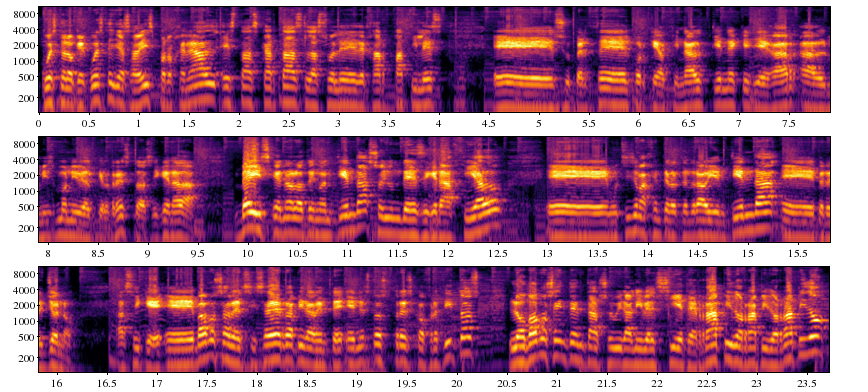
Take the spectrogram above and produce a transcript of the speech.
Cueste lo que cueste, ya sabéis. Por lo general, estas cartas las suele dejar fáciles Supercell. Porque al final tiene que llegar al mismo nivel que el resto. Así que nada. Veis que no lo tengo en tienda, soy un desgraciado. Eh, muchísima gente lo tendrá hoy en tienda, eh, pero yo no. Así que eh, vamos a ver si sale rápidamente en estos tres cofrecitos. Lo vamos a intentar subir a nivel 7 rápido, rápido, rápido.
